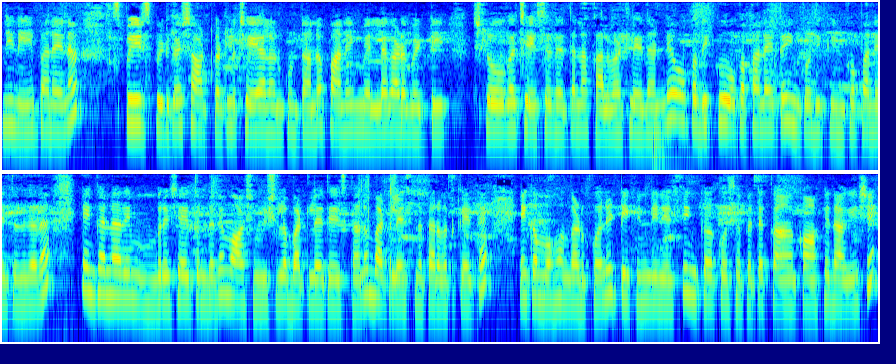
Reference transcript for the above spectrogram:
నేను ఏ పనైనా స్పీడ్ స్పీడ్గా షార్ట్కట్లు చేయాలనుకుంటాను. పని మెల్లగడబెట్టి స్లోగా చేసేదైతే నాకు అలవట్లేదండి. ఒక దిక్కు ఒక పని అయితే ఇంకో దిక్కు ఇంకో పని అవుతుంది కదా. ఇంకా నాది బ్రష్ అవుతుంటేనే వాషింగ్ మిషన్లో బట్టలు అయితే వేస్తాను. బట్టలు వేసిన తర్వాతకైతే ఇంకా మొహం కడుక్కొని టిఫిన్ తినేసి ఇంకా కొద్దిసేపు అయితే కా- కాఫీ తాగేసి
